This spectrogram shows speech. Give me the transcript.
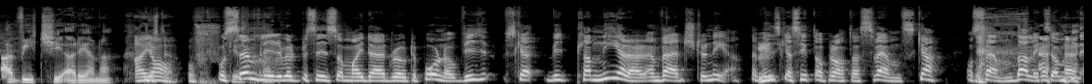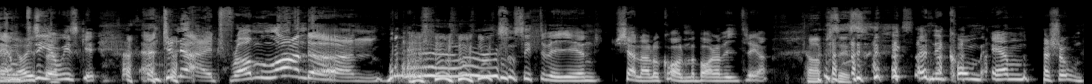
Avicii Arena. Ja, just Ja. det. Uff, Och gud. sen blir det väl precis som My Dad Wrote a Porno. Vi, ska, vi planerar en världsturné där Mm. vi ska sitta och prata svenska och sända liksom en Ja, just tre det. whisky. And tonight from London! Så sitter vi i en källarlokal med bara vi tre. Ja, precis. Det kom en person.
